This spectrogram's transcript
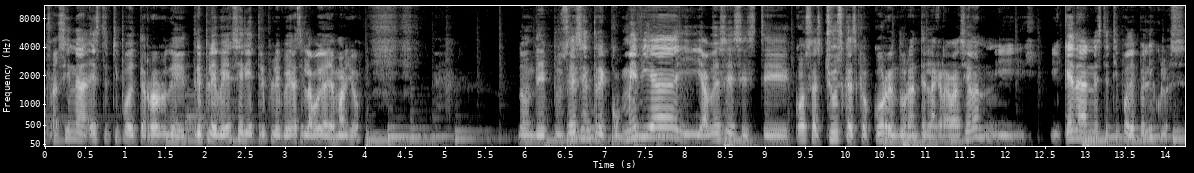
fascina este tipo de terror de triple B, serie triple B, así la voy a llamar yo donde pues es entre comedia y a veces este cosas chuscas que ocurren durante la grabación y, quedan este tipo de películas.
